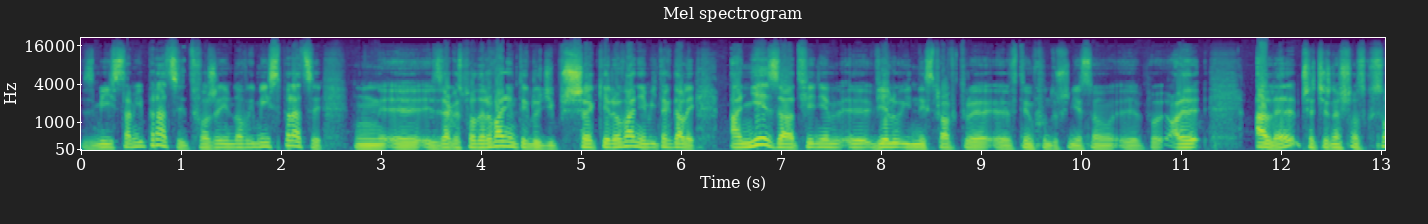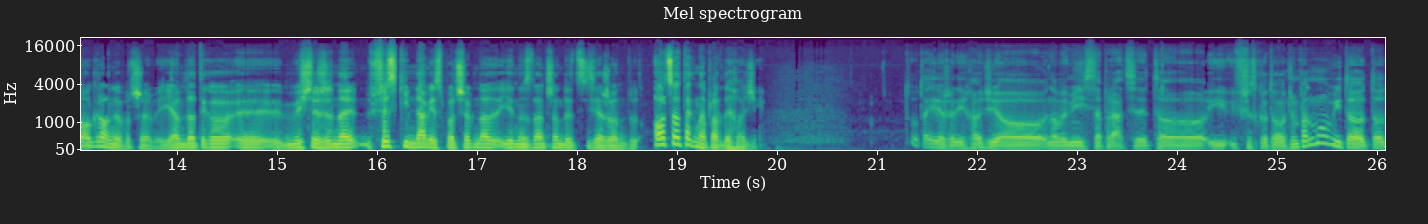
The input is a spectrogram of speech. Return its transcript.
Z miejscami pracy, tworzeniem nowych miejsc pracy, mm, y, zagospodarowaniem tych ludzi, przekierowaniem i tak dalej, a nie załatwieniem y, wielu innych spraw, które y, w tym funduszu nie są. Ale, ale przecież na Śląsku są ogromne potrzeby. Ja dlatego y, myślę, że na, wszystkim nam jest potrzebna jednoznaczna decyzja rządu. O co tak naprawdę chodzi? Tutaj, jeżeli chodzi o nowe miejsca pracy, to i, i wszystko to, o czym Pan mówi, to, to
